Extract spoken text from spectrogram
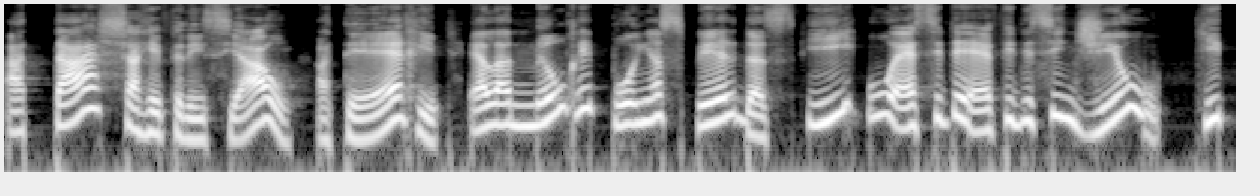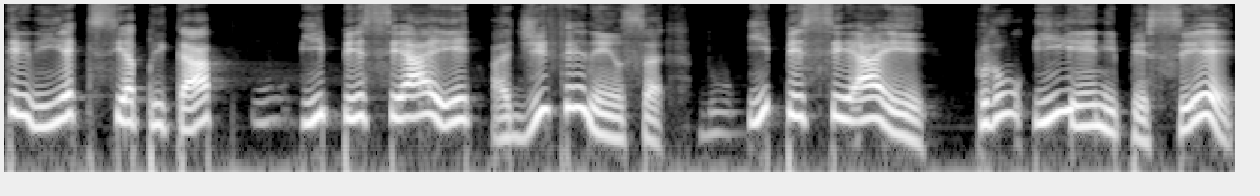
a taxa referencial, a TR, ela não repõe as perdas e o STF decidiu que teria que se aplicar o IPCAE. A diferença do IPCAE para o INPC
